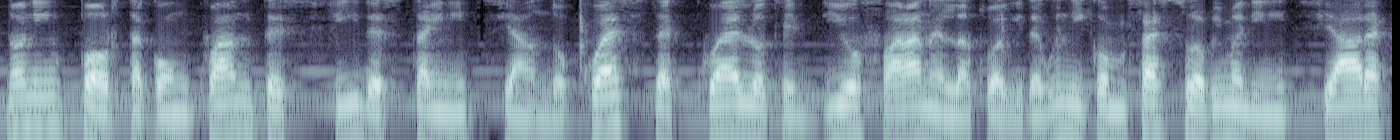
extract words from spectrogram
non importa con quante sfide stai iniziando, questo è quello che Dio farà nella tua vita. Quindi confessalo prima di iniziare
